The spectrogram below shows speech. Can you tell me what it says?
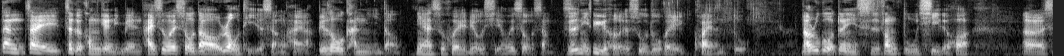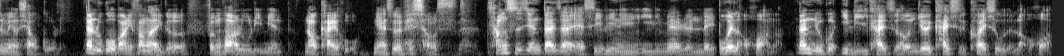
但在这个空间里面还是会受到肉体的伤害啊。比如说我砍你一刀，你还是会流血，会受伤，只是你愈合的速度会快很多。然后如果我对你释放毒气的话，呃是没有效果的。但如果我把你放在一个焚化炉里面，然后开火，你还是会被烧死。长时间待在 SCP 零零一里面的人类不会老化嘛？但如果一离开之后，你就会开始快速的老化，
